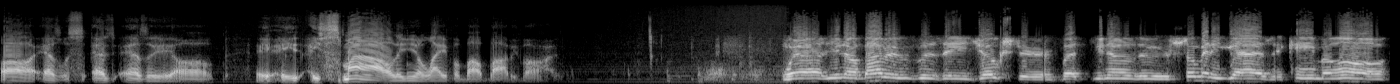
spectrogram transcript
uh, as a, as as a, uh, a, a a smile in your life about Bobby Vaughn? Well, you know, Bobby was a jokester, but you know, there were so many guys that came along,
